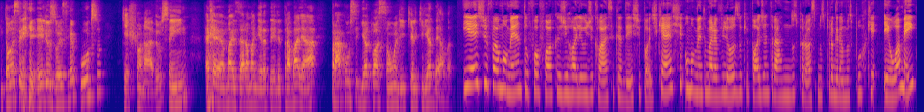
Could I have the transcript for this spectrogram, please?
Então, assim, ele usou esse recurso, questionável sim, é, mas era a maneira dele trabalhar para conseguir a atuação ali que ele queria dela. E este foi o momento fofocas de Hollywood clássica deste podcast, um momento maravilhoso que pode entrar nos próximos programas porque eu amei.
